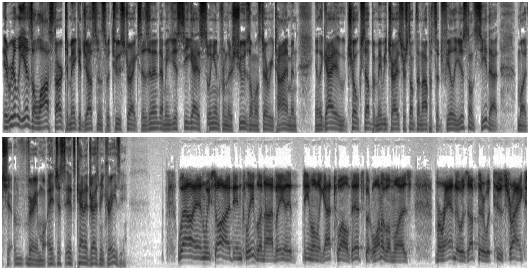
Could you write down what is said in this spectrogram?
It really is a lost art to make adjustments with two strikes, isn't it? I mean, you just see guys swinging from their shoes almost every time, and you know the guy who chokes up and maybe tries for something opposite field, you just don't see that much very much. It just it kind of drives me crazy. Well, and we saw it in Cleveland. Oddly, the team only got 12 hits, but one of them was Miranda was up there with two strikes,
